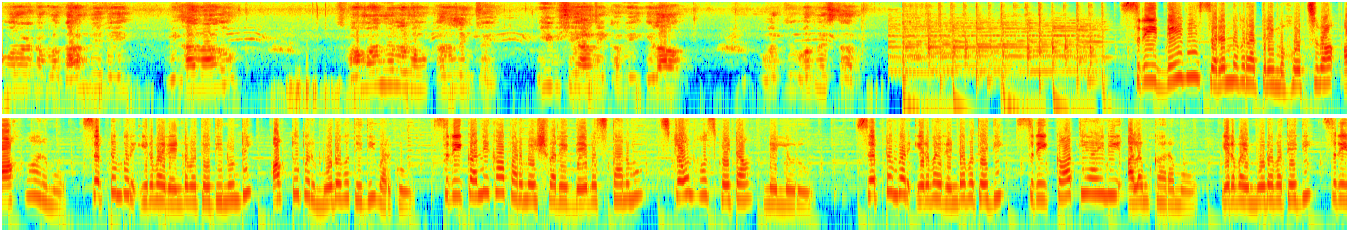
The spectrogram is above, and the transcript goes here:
పోరాటంలో గాంధీజీ విధానాలు సామాన్యులను కదిలించాయి. ఈ విషయాన్ని కవి ఇలా వర్ణిస్తారు. శ్రీదేవి శరన్నవరాత్రి మహోత్సవ ఆహ్వానము సెప్టెంబర్ ఇరవై రెండవ తేదీ నుండి అక్టోబర్ మూడవ తేదీ వరకు. శ్రీ కన్యకా పరమేశ్వరి దేవస్థానము stone house Pet Nellore. September ఇరవై రెండవ తేదీ శ్రీ కాత్యాయని అలంకారము. ఇరవై మూడవ తేదీ శ్రీ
